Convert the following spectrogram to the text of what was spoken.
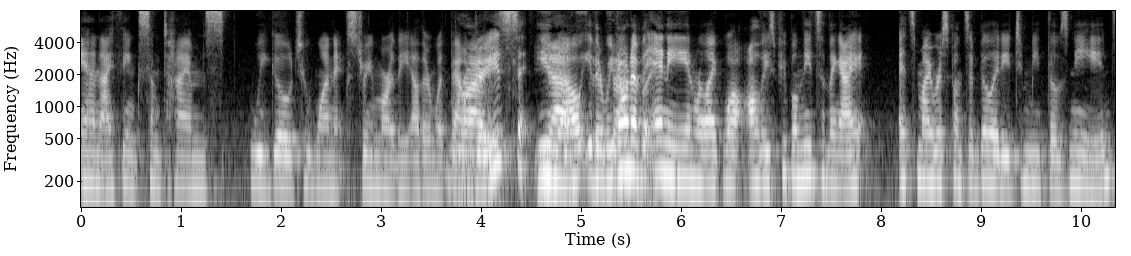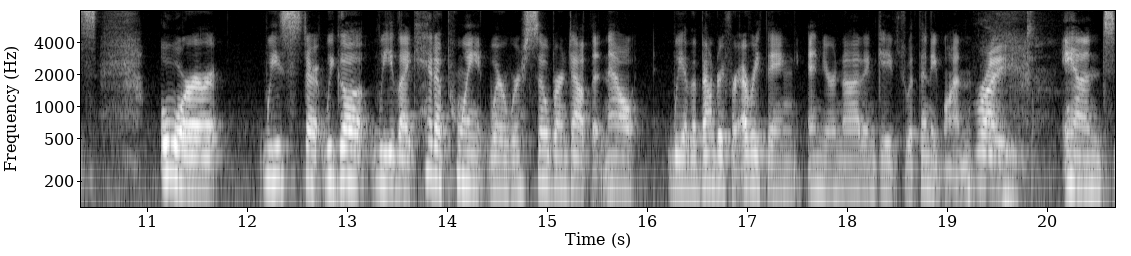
And I think sometimes we go to one extreme or the other with Right. boundaries. You Yes, know, either we don't have any and we're like, well, all these people need something. I it's my responsibility to meet those needs. Or we start we go we like hit a point where we're so burned out that now we have a boundary for everything and you're not engaged with anyone. right. And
